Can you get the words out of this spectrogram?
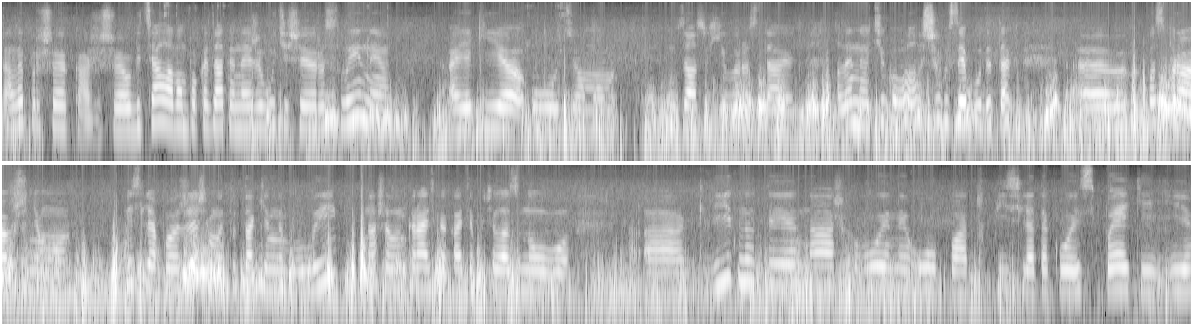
Але про що я кажу? Що я обіцяла вам показати найживучіші рослини, е, які у цьому у засухі виростають, але не очікувала, що все буде так е, по-справжньому. Після пожежі ми тут так і не були. Наша ленкаранська Катя почала знову квітнути. Наш хвойний опад після такої спеки і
